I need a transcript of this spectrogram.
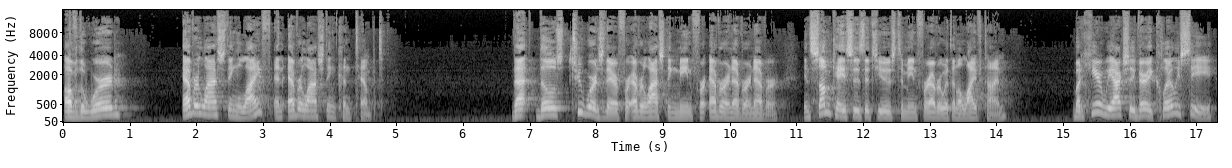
of the word everlasting life and everlasting contempt. That those two words there for everlasting mean forever and ever and ever. In some cases, it's used to mean forever within a lifetime. But here we actually very clearly see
